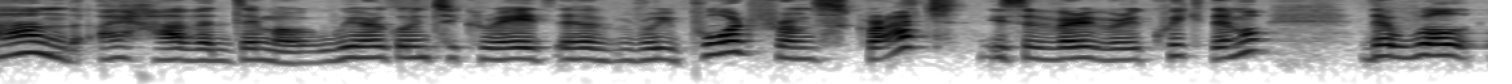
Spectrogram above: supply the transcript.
And I have a demo. We are going to create a report from scratch. It's a very, very quick demo that will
